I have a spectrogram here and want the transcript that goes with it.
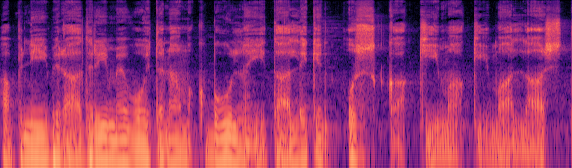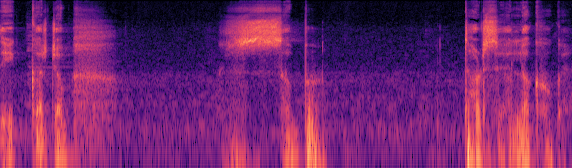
اپنی برادری میں وہ اتنا مقبول نہیں تھا، لیکن اس کا کیما کیما لاش دیکھ کر جب سب دھڑ سے الگ ہو گئے،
